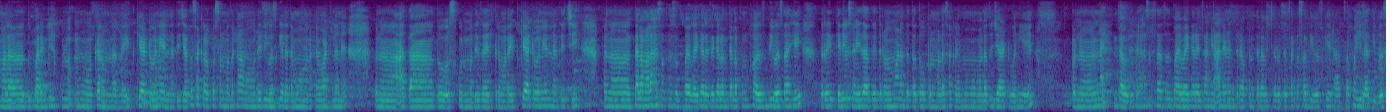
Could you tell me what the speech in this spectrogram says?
मला दुपारी बिलकुल करमणार नाही. इतकी आठवण येईल ना तिची. आता सकाळपासून माझा कामामध्ये दिवस गेला त्यामुळे मला काही वाटलं नाही. पण आता तो स्कूलमध्ये जाईल तर मला इतकी आठवण येईल ना त्याची. पण त्याला मला हसत हसत बाय बाय करायचं कारण त्याला पण फर्स्ट दिवस आहे. तर इतक्या दिवसांनी जातोय तर तर म्हणत होता तो पण मला सकाळी मम्मा मला तुझी आठवण येईल. पण नाही जाऊ दे त्याला हसंच हसत बाय बाय करायचं आणि आल्यानंतर आपण त्याला विचारू त्याचा कसा दिवस गेला? आजचा पहिला दिवस.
